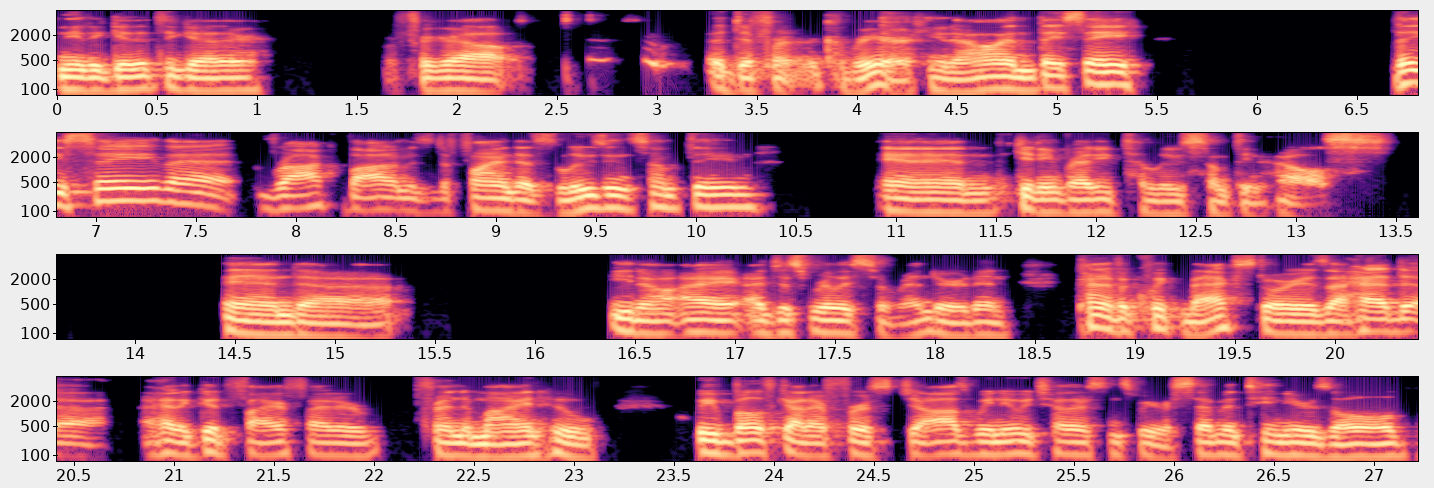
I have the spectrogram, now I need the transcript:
You need to get it together, or figure out a different career," you know. And they say. They say that rock bottom is defined as losing something and getting ready to lose something else. And, uh, you know, I, I just really surrendered. And kind of a quick backstory is I had, uh, I had a good firefighter friend of mine who we both got our first jobs. We knew each other since we were 17 years old.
